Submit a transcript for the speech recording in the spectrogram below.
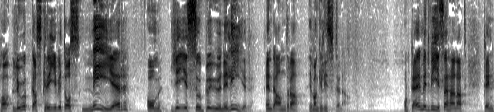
har Lukas skrivit oss mer om Jesu böneliv än de andra evangelisterna. Och därmed visar han att den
